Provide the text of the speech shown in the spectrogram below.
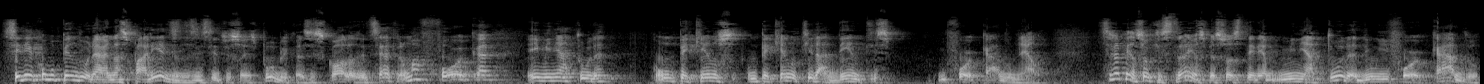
Seria como pendurar nas paredes das instituições públicas, escolas, etc., uma forca em miniatura, com um pequeno, um pequeno tiradentes enforcado nela. Você já pensou que estranho as pessoas terem a miniatura de um enforcado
